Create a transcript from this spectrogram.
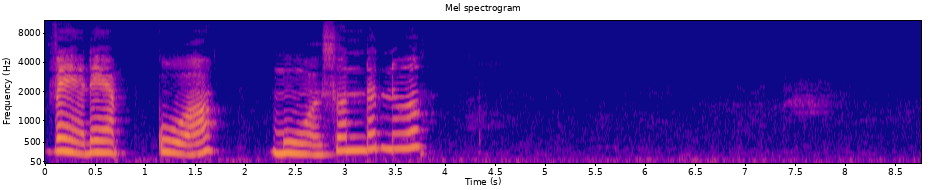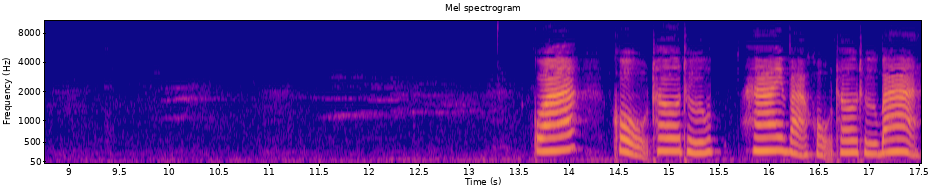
Vẻ đẹp của mùa xuân đất nước. Qua khổ thơ thứ hai và khổ thơ thứ ba.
